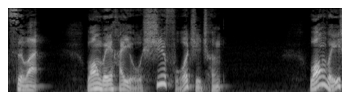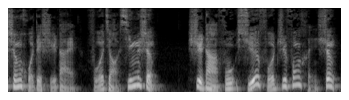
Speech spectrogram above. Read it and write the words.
此外，王维还有诗佛之称。王维生活的时代，佛教兴盛，士大夫学佛之风很盛。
